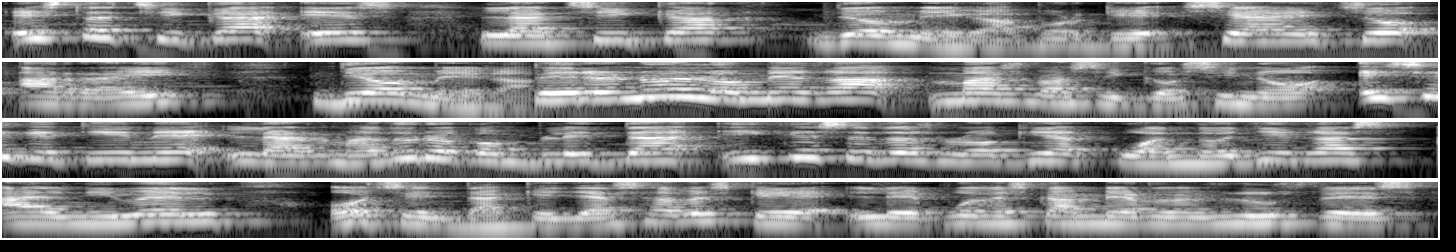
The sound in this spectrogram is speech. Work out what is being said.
Esta chica es la chica de Omega porque se ha hecho a raíz de Omega. Pero no el Omega más básico sino ese que tiene la armadura completa y que se desbloquea cuando llegas al nivel 80 Que ya sabes que le puedes cambiar las luces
